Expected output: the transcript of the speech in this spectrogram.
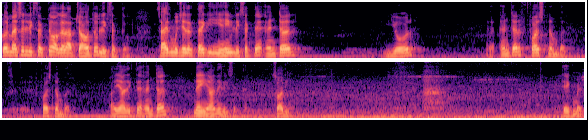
कोई मैसेज लिख सकते हो, अगर आप चाहो तो लिख सकते हो। शायद मुझे लगता है कि यहीं लिख सकते हैं। Enter your enter first number first number और यहाँ लिखते हैं एंटर नहीं, यहाँ नहीं लिख सकते। सॉरी एक मिनट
